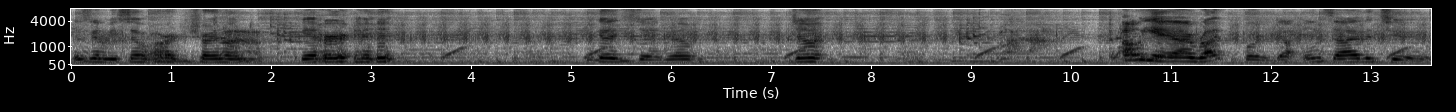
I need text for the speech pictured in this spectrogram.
This is gonna be so hard to try not get hurt. Good stand, jump. Jump. Oh yeah, right before he got inside the tube.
